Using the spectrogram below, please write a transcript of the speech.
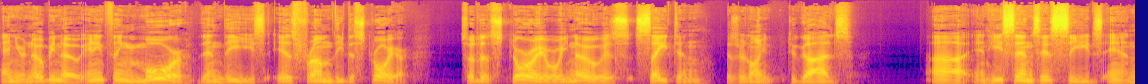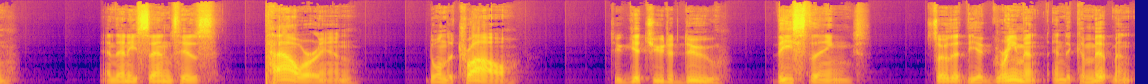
and your no be no. Anything more than these is from the destroyer. So the destroyer we know is Satan, because there's only two gods, uh, and he sends his seeds in, and then he sends his power in during the trial to get you to do these things so that the agreement and the commitment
